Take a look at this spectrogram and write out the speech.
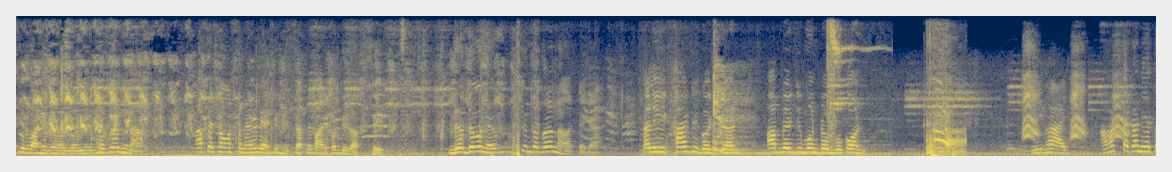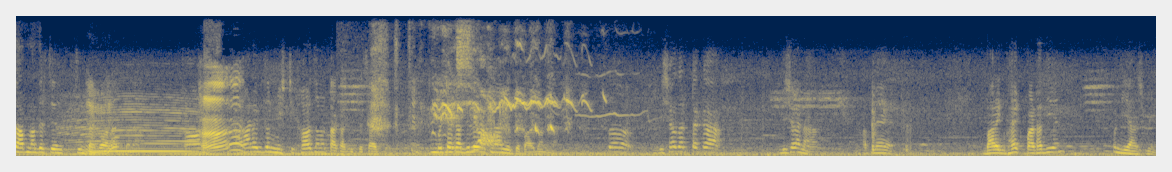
কুরবানি দেওয়ার জন্য বুঝুন না। আপনার সমস্যা নাই আমি লিখে দিচ্ছি আপনি বাড়ি পর দিয়ে যাচ্ছি। দে- দেবো না চিন্তা করেন না আমার টাকা তাহলে খা কি করছেন? আপনার কি মন্তব্য কোন ভাই আমার টাকা নিয়ে তো আপনাদের চিন্তা করা লাগবে না। আমার একজন মিষ্টি খাওয়ার জন্য টাকা দিতে চাইছে। ওই টাকা দিলে আপনারা নিতে পারবেন না। তো বিশ হাজার টাকা বিষয় না। আপনি বারেক ভাই পাঠা দিয়ে ও নিয়ে আসবেন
